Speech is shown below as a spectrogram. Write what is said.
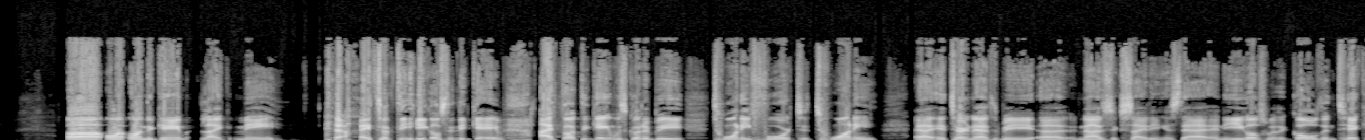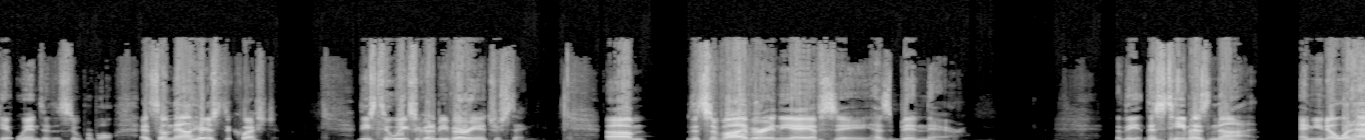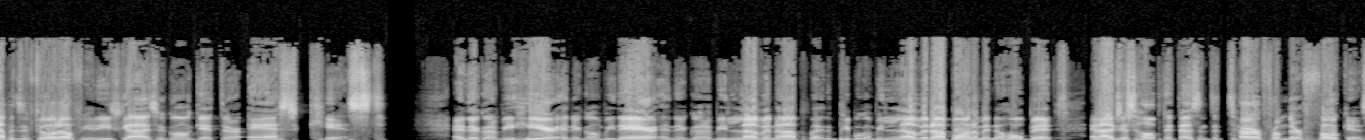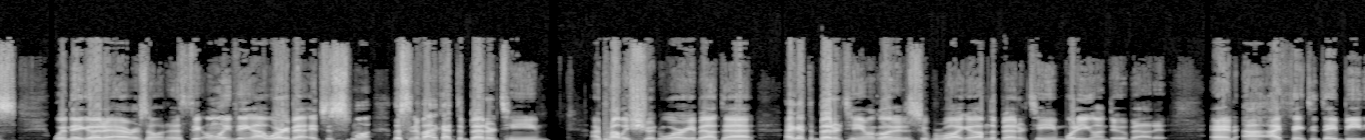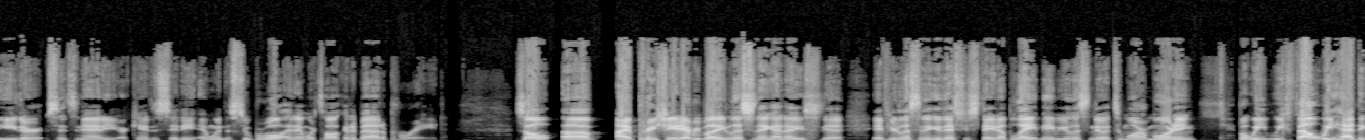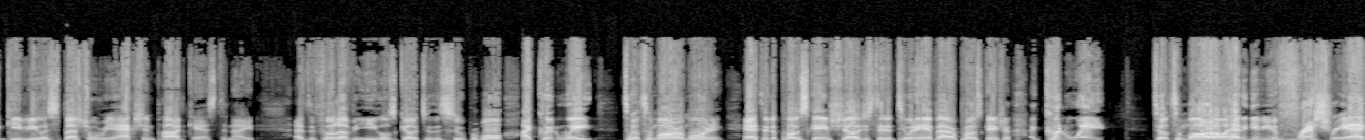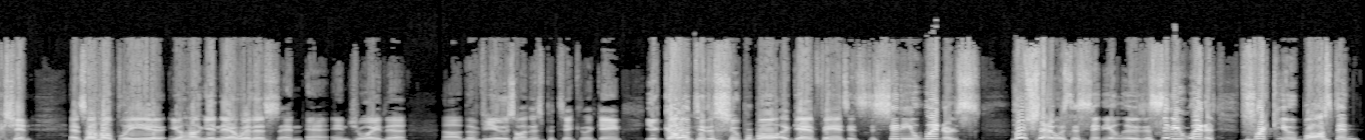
uh, on, on the game, like me. I took the Eagles in the game. I thought the game was going to be 24 to 20. Uh, it turned out to be uh, not as exciting as that. And the Eagles with a golden ticket win to the Super Bowl. And so now here's the question. These two weeks are going to be very interesting. Um, the survivor in the AFC has been there. The, this team has not. And you know what happens in Philadelphia? These guys are going to get their ass kissed. And they're going to be here and they're going to be there and they're going to be loving up. People are going to be loving up on them in the whole bit. And I just hope that doesn't deter from their focus when they go to Arizona. That's the only thing I worry about. It's a small. Listen, if I got the better team, I probably shouldn't worry about that. I got the better team. I'm going to the Super Bowl. I go, I'm the better team. What are you going to do about it? And uh, I think that they beat either Cincinnati or Kansas City and win the Super Bowl. And then we're talking about a parade. So uh, I appreciate everybody listening. I know you, uh, if you're listening to this, you stayed up late. Maybe you're listening to it tomorrow morning. But we we felt we had to give you a special reaction podcast tonight as the Philadelphia Eagles go to the Super Bowl. I couldn't wait till tomorrow morning. After the post game show, I just did a two and a half hour post game show. I couldn't wait till tomorrow. I had to give you a fresh reaction. And so hopefully you, you hung in there with us and uh, enjoyed the uh, the views on this particular game. You're going to the Super Bowl again, fans. It's the city of winners. Who said it was the city of losers? The city of winners. Frick you, Boston.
